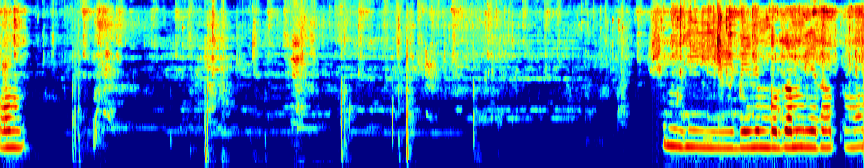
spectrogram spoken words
Oğlum, Şimdi benim buradan bir yere atlamam.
